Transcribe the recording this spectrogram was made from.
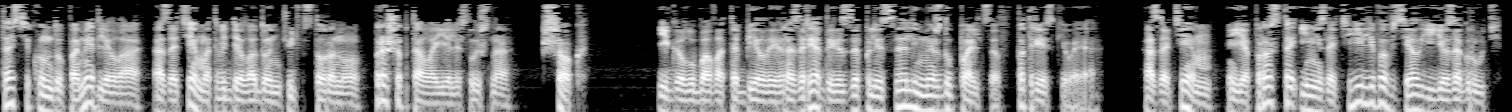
Та секунду помедлила, а затем, отведя ладонь чуть в сторону, прошептала еле слышно «Шок!». И голубовато-белые разряды заплясали между пальцев, потрескивая. А затем я просто и незатейливо взял ее за грудь.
